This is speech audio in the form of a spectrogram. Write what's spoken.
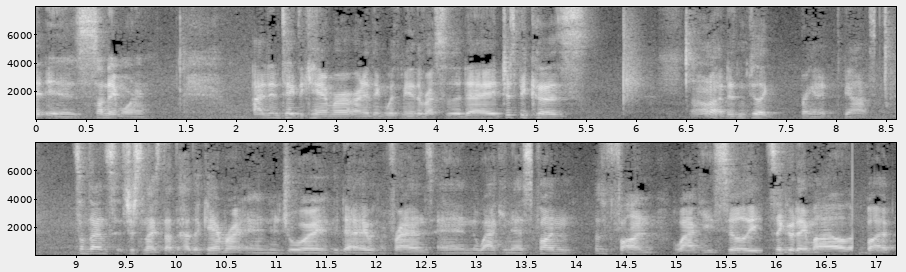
It is Sunday morning. I didn't take the camera or anything with me the rest of the day just because, I don't know, I didn't feel like bringing it to be honest. Sometimes it's just nice not to have the camera and enjoy the day with my friends and the wackiness. Fun, it was fun, wacky, silly, Cinco de Mayo. But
